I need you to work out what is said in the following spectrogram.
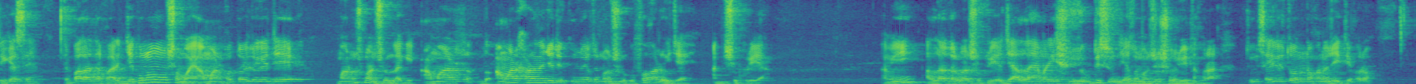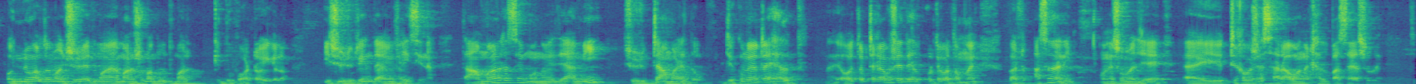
ঠিক আছে? তো বাধা থাকার যে কোনো সময় আমার কত লাগে যে, মানুষ মানুষের লাগে। আমার আমার কারণে যদি কোনো একজন মানুষের উপকার হয়ে যায়, আমি শুক্রিয়া। আমি আল্লাহ দরবার শুক্রিয়া যে আল্লাহ আমার এই সুযোগ দিচ্ছেন যে একজন মানুষের সহযোগিতা করার। তুমি চাইলে তো অন্য কোনো যাইতে পারো। অন্য একজন মানুষের মানুষের মাধ্যমে তোমার কিন্তু উপকারটা হয়ে গেল। এই সুযোগটা কিন্তু আমি পাইছি না। তা আমার কাছে মনে হয় যে আমি সুযোগটা আমার দাও। যে কোনো একটা হেল্প মানে হয়তো টাকা পয়সা হেল্প করতে পারতাম না বাট আছে না নি? অনেক সময় যে, এই টাকা পয়সা ছাড়াও অনেক হেল্প আছে আসলে। তো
